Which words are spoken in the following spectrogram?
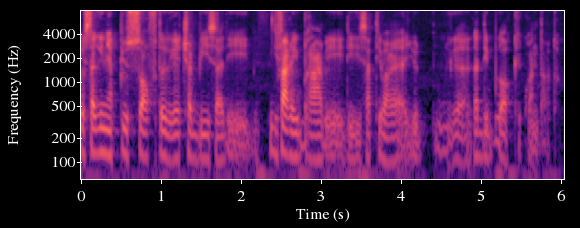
questa linea più soft che ci avvisa di, di fare i bravi, di disattivare l'AD-Block e quant'altro.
